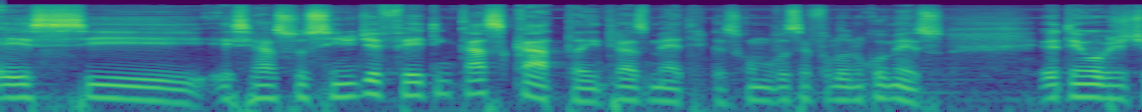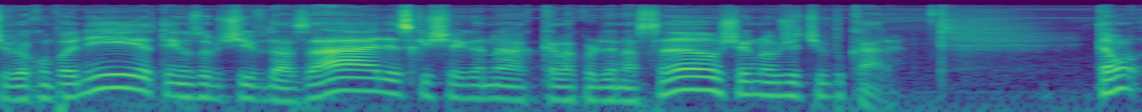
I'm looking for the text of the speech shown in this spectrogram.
esse, esse raciocínio de efeito em cascata entre as métricas, como você falou no começo. Eu tenho o objetivo da companhia, tenho os objetivos das áreas, que chega naquela coordenação, chega no objetivo do cara. Então,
